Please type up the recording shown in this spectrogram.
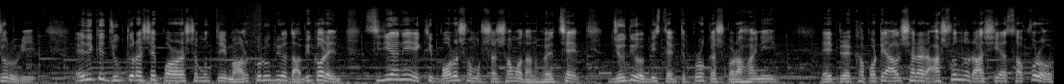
জরুরি। এদিকে যুক্তরাষ্ট্রের পররাষ্ট্রমন্ত্রী মার্কো রুবিও দাবি করেন, সিরিয়া নিয়ে একটি বড় সমস্যার সমাধান হয়েছে, যদিও বিস্তারিত প্রকাশ করা হয়নি। এই প্রেক্ষাপটে আলসারার আসন্ন রাশিয়া সফরও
